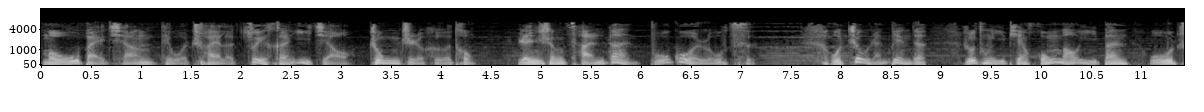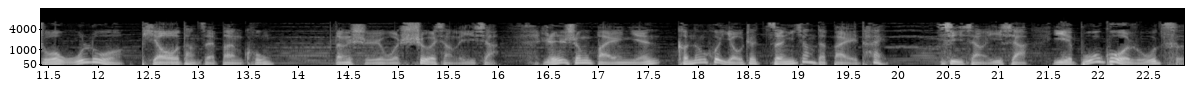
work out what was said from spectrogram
某五百强给我踹了最狠一脚，终止合同。人生惨淡不过如此，我骤然变得。如同一片红毛一般无着无落，飘荡在半空。当时我设想了一下，人生百年可能会有着怎样的百态？细想一下，也不过如此。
